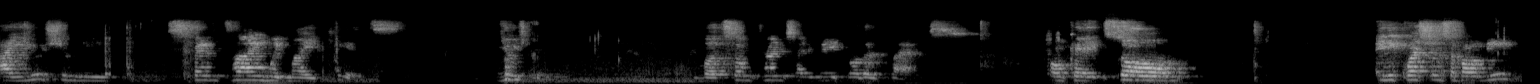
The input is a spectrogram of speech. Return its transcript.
I usually spend time with my kids. Usually. But sometimes I make other plans. Okay, so any questions about me?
